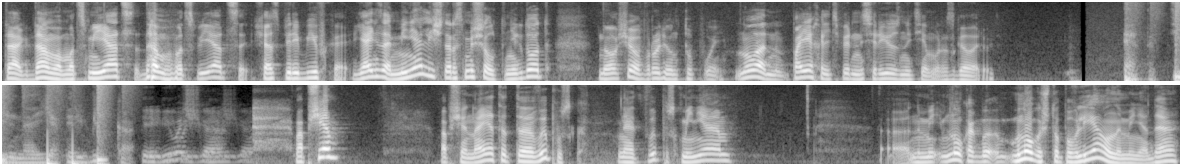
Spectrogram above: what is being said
Так, дам вам отсмеяться, дам вам отсмеяться. Сейчас перебивка. Я не знаю, меня лично рассмешил этот анекдот, но вообще вроде он тупой. Ну ладно, поехали теперь на серьезную тему разговаривать. Это стильная перебивка. Перебивочка. Вообще, вообще на этот э, выпуск, на этот выпуск меня ну, как бы много что повлияло на меня, да,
